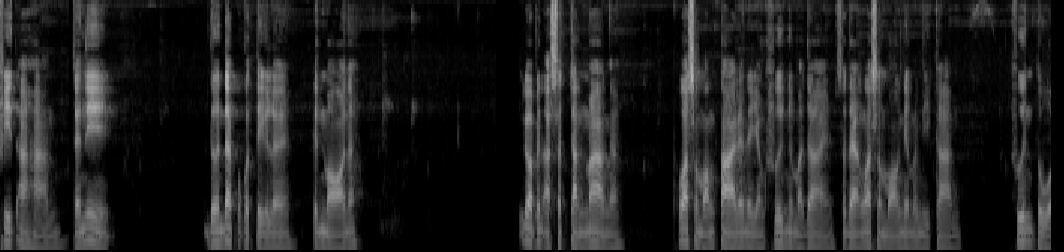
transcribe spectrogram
ฟีดอาหาร แต่นี่เดินได้ปกติเลย เป็นหมอนะเรียกว่าเป็นอัศจรรย์มากนะ เพราะว่าสมองตายแล้วเนี่ยยังฟื้นขึ้นมาได้ แสดงว่าสมองเนี่ยมันมีการฟื้นตัว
